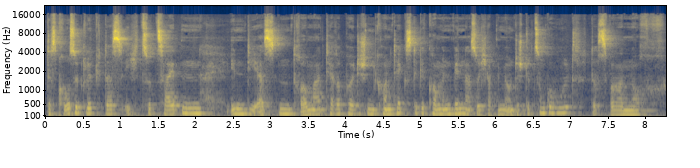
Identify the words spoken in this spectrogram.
das große Glück, dass ich zu Zeiten in die ersten traumatherapeutischen Kontexte gekommen bin. Also ich habe mir Unterstützung geholt. Das war noch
